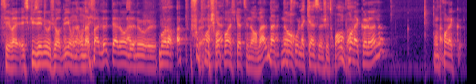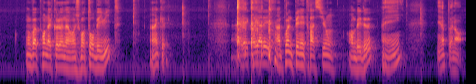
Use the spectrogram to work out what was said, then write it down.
c'est vrai, excusez-nous aujourd'hui, on on n'a pas le talent de nos. euh, Bon, alors, hop, fou prends H4. point H4, c'est normal. On Maintenant, contrôle la case G3. on, prend la colonne. On, prend la, on va prendre la colonne en jouant tour B8. hein, que- avec, regardez, un point de pénétration en B2, Oui. Et hop, alors.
